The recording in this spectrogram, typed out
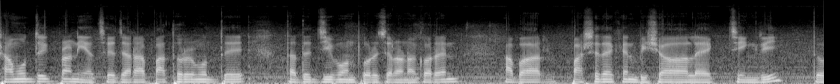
সামুদ্রিক প্রাণী আছে যারা পাথরের মধ্যে তাদের জীবন পরিচালনা করেন। আবার পাশে দেখেন বিশাল এক চিংড়ি। তো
